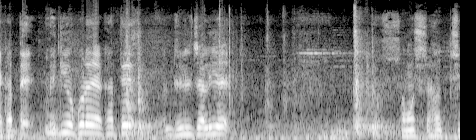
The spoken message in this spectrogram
এক হাতে, ভিডিও করে এক হাতে ড্রিল চালিয়ে সমস্যা হচ্ছে।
